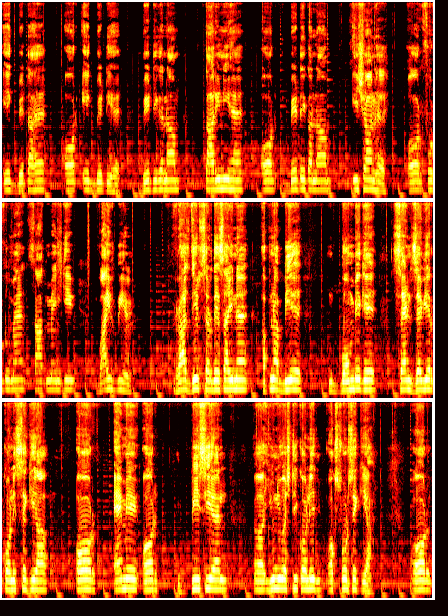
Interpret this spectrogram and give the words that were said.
एक बेटा है और एक बेटी है। बेटी का नाम तारिनी है और बेटे का नाम ईशान है और फ़ोटो में साथ में इनकी वाइफ भी हैं। राजदीप सरदेसाई ने अपना बीए बॉम्बे के सेंट जेवियर कॉलेज से किया और एमए और बीसीएल यूनिवर्सिटी कॉलेज ऑक्सफोर्ड से किया। और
